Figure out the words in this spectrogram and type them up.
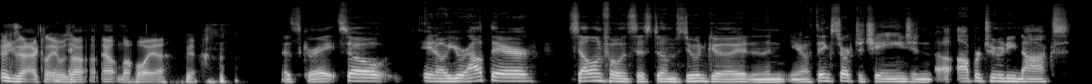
exactly. It was out, out in La Jolla. Yeah. That's great. So, you know, you're out there selling phone systems, doing good, and then, you know, things start to change and uh, opportunity knocks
